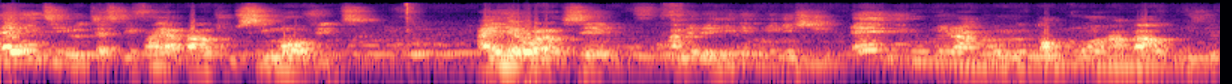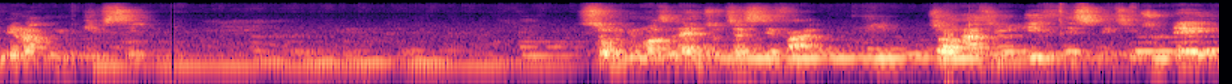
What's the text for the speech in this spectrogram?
Anything you testify about, you see more of it. I hear what I'm saying. I'm in the healing ministry. Any miracle you talk more about is the miracle you keep seeing. So you must learn to testify. So as you leave this meeting today,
